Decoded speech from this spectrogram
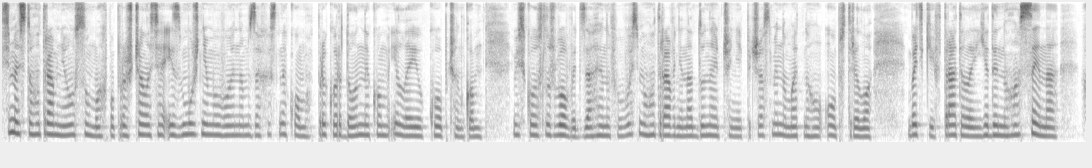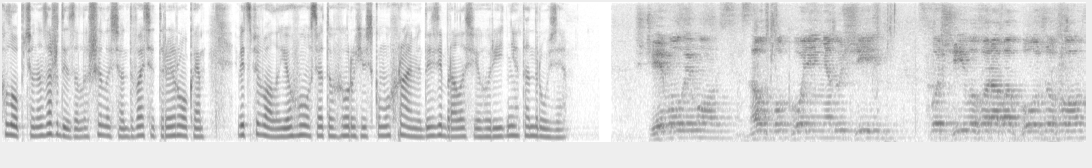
17 травня у Сумах попрощалися із мужнім воїном-захисником, прикордонником Ілею Копченко. Військовослужбовець загинув 8 травня на Донеччині під час мінометного обстрілу. Батьки втратили єдиного сина. Хлопцю назавжди залишилося 23 роки. Відспівали його у Свято-Георгіївському храмі, де зібрались його рідні та друзі. Ще молимось за упокоєння душі, спочилого раба Божого,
